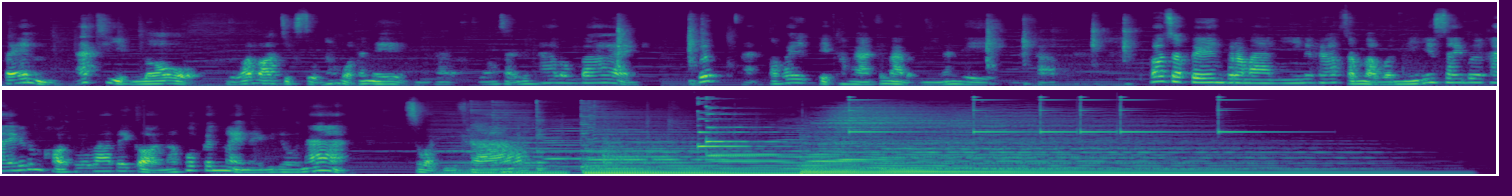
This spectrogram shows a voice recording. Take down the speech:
เป็น active low หรือว่า logic 0ทั้งหมดนั่นเองนะครับลองใส่เลข5ลงไปปึ๊บอะเขาก็จะติดทำงานขึ้นมาแบบนี้นั่นเองนะครับก็จะเป็นประมาณนี้นะครับสำหรับวันนี้ไซเบอร์ไทยก็ต้องขอตัวลาไปก่อนนะพบกันใหม่ในวิดีโอหน้า สวัสดีครับ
